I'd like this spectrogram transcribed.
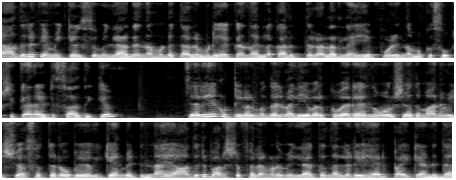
യാതൊരു കെമിക്കൽസും ഇല്ലാതെ നമ്മുടെ തലമുടിയൊക്കെ നല്ല കറുത്ത കളറിൽ എപ്പോഴും നമുക്ക് സൂക്ഷിക്കാനായിട്ട് സാധിക്കും. ചെറിയ കുട്ടികൾ മുതൽ വലിയവർക്ക് വരെ നൂറ് ശതമാനം വിശ്വാസത്തോടെ ഉപയോഗിക്കാൻ പറ്റുന്ന യാതൊരു പാർശ്വഫലങ്ങളും ഇല്ലാത്ത നല്ലൊരു ഹെയർ പായ്ക്കാണിത്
